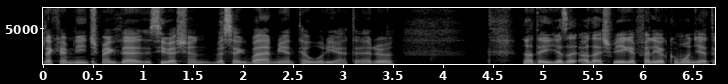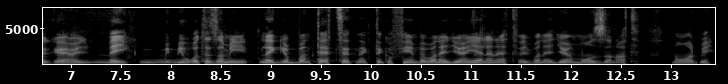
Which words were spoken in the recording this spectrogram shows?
nekem nincs meg, de szívesen veszek bármilyen teóriát erről. Na de így az adás vége felé, akkor mondjátok el, hogy melyik, mi, mi volt az, ami legjobban tetszett nektek a filmben? Van egy olyan jelenet, vagy van egy olyan mozzanat, Norbi?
